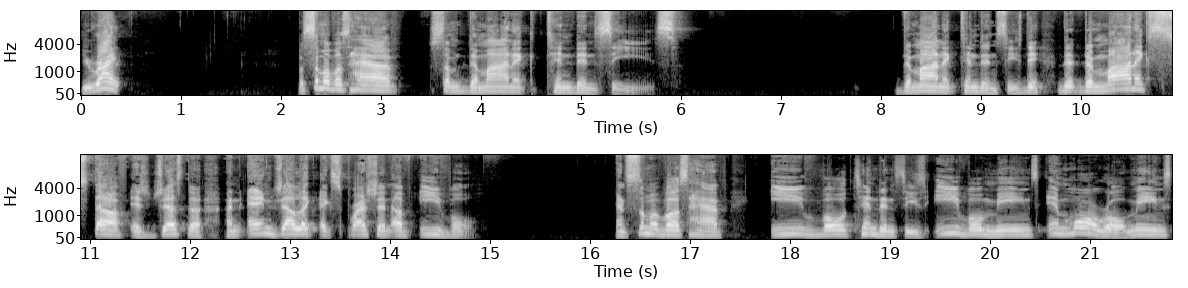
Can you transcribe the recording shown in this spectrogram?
You're right. But some of us have some demonic tendencies. Demonic tendencies. The, the demonic stuff is just a, an angelic expression of evil. And some of us have evil tendencies. Evil means immoral, means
